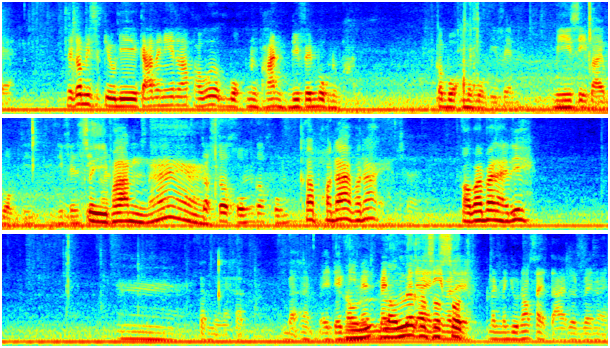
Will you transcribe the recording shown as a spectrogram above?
ร์แล้วก็มีสกิลดีการดใบนี้รับ power บวกหนึ่งพันดีเฟนซ์บวกหนึ่งพันก็บวกมาบวกดีเฟนซ์มีสี่ใบบวกดีเฟนซ์สี่พันนะก็ก็คุ้มก็คุ้มก็พอได้พอได้ ใช่ ต่อไปไปไหนดี อืมแป๊บนึงนะครับ แบบไอเด็กเรานี้ไม่ไม่เราเลือกกันไม่ไสดมันเลยมันมันอยู่นอกสายตาเกินไปหน่อย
